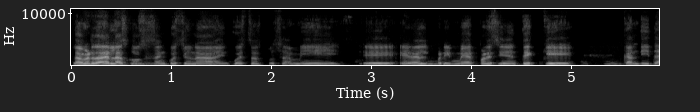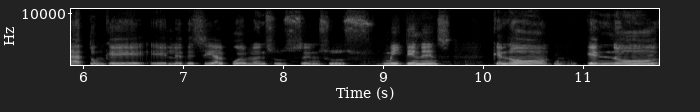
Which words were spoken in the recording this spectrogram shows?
La verdad de las cosas en cuestión a encuestas, pues a mí eh, era el primer presidente que, candidato que eh, le decía al pueblo en sus, en sus mítines que no, que no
